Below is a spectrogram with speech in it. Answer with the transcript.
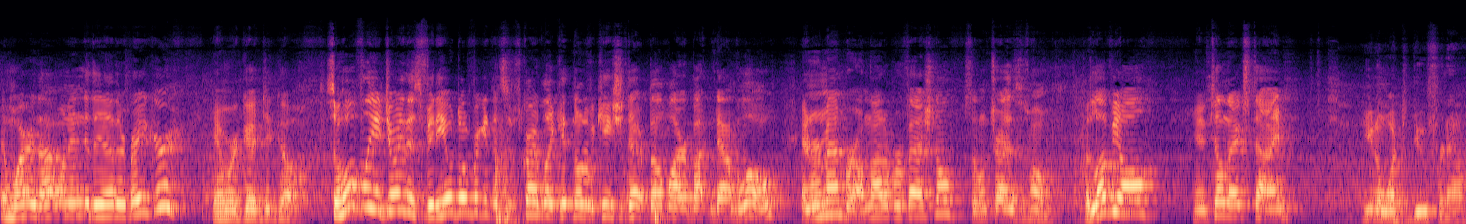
and wire that one into the other breaker, and we're good to go. So hopefully you enjoyed this video. Don't forget to subscribe, like, hit notification bell bar button down below. And remember, I'm not a professional, so don't try this at home. But love you all, and until next time, you know what to do for now.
